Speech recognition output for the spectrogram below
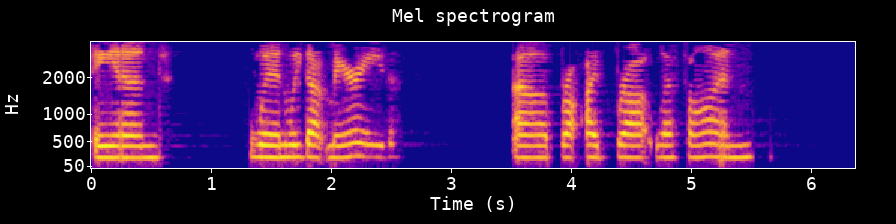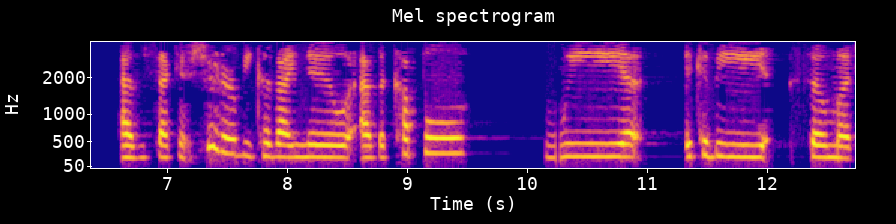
and when we got married, uh brought, I brought Wes on as a second shooter because I knew as a couple we it could be so much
